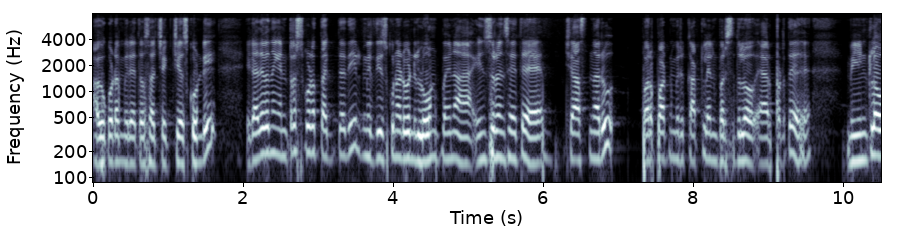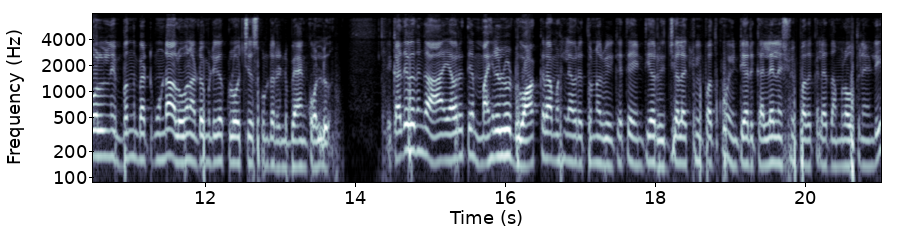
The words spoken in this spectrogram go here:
అవి కూడా మీరు అయితే ఒకసారి చెక్ చేసుకోండి. ఇక అదేవిధంగా ఇంట్రెస్ట్ కూడా తగ్గుతుంది. మీరు తీసుకున్నటువంటి లోన్ పైన ఇన్సూరెన్స్ అయితే చేస్తున్నారు. పొరపాటున మీరు కట్టలేని పరిస్థితిలో ఏర్పడితే మీ ఇంట్లో వాళ్ళని ఇబ్బంది పెట్టకుండా ఆ లోన్ ఆటోమేటిక్గా క్లోజ్ చేసుకుంటారండి బ్యాంక్ వాళ్ళు. ఇక అదేవిధంగా ఎవరైతే మహిళలు డ్వాక్రా మహిళలు ఎవరైతే ఉన్నారో వీరికైతే ఎన్టీఆర్ విద్యాలక్ష్మి పథకం ఎన్టీఆర్ కళ్యాణ లక్ష్మి పథకాలు అయితే అమలు అవుతున్నాయండి.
